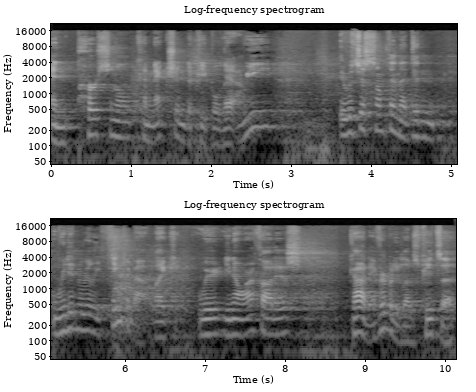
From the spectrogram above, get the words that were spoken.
and personal connection to people that Yeah. we. It was just something that didn't we didn't really think about. Like we're you know our thought is, God, everybody loves pizza,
